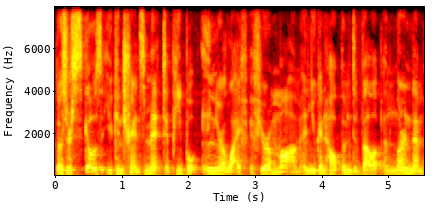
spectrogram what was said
Those are skills that you can transmit to people in your life if you're a mom and you can help them develop and learn them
